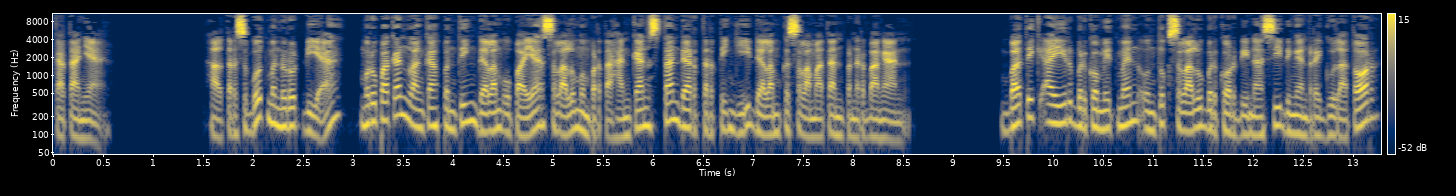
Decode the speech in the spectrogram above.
katanya. Hal tersebut menurut dia, merupakan langkah penting dalam upaya selalu mempertahankan standar tertinggi dalam keselamatan penerbangan. Batik Air berkomitmen untuk selalu berkoordinasi dengan regulator,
